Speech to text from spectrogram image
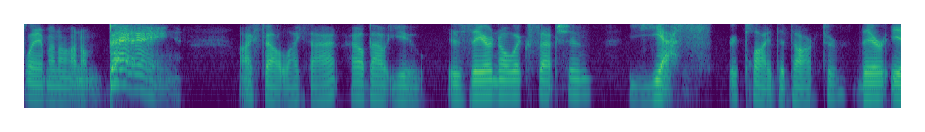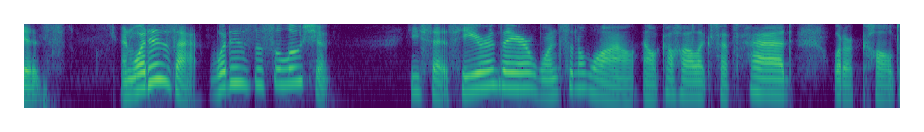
slamming on him. Bang! I felt like that. How about you? Is there no exception? Yes, replied the doctor. There is. And what is that? What is the solution? He says, here and there, once in a while, alcoholics have had what are called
